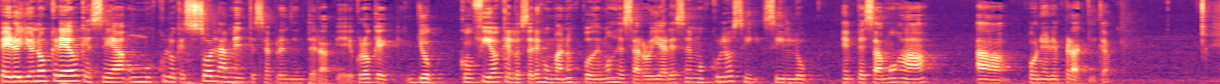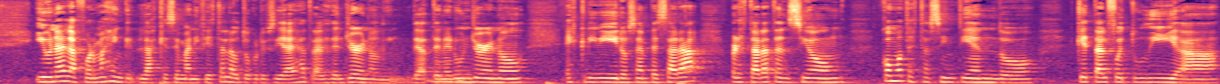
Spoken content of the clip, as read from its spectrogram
pero yo no creo que sea un músculo que solamente se aprende en terapia. Yo creo que yo confío que los seres humanos podemos desarrollar ese músculo si, si lo empezamos a, a, poner en práctica. Y una de las formas en las que se manifiesta la autocuriosidad es a través del journaling, de tener un journal, escribir, o sea, empezar a prestar atención, cómo te estás sintiendo, qué tal fue tu día,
